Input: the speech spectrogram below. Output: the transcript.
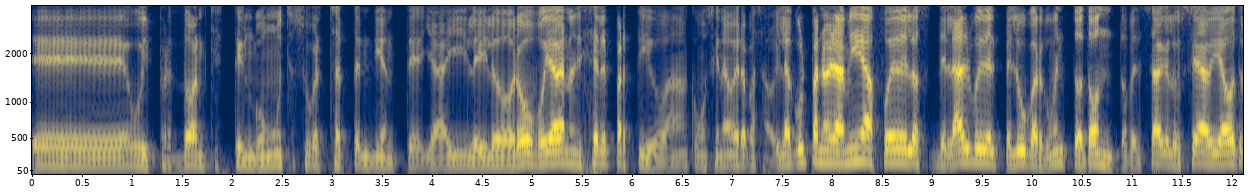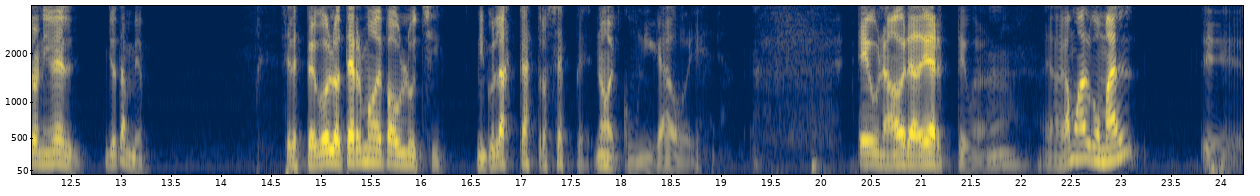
Eh, uy, perdón, que tengo mucho super chat pendiente. Ya ahí leí lo de Oro. Voy a analizar el partido, ¿ah? como si nada hubiera pasado. Y la culpa no era mía, fue de los, del Albo y del Peluco. Argumento tonto. Pensaba que lo usé había otro nivel. Yo también. Se les pegó lo termo de Paulucci. Nicolás Castro Césped. No, el comunicado eh. es una obra de arte. ¿eh? Hagamos algo mal. eh,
